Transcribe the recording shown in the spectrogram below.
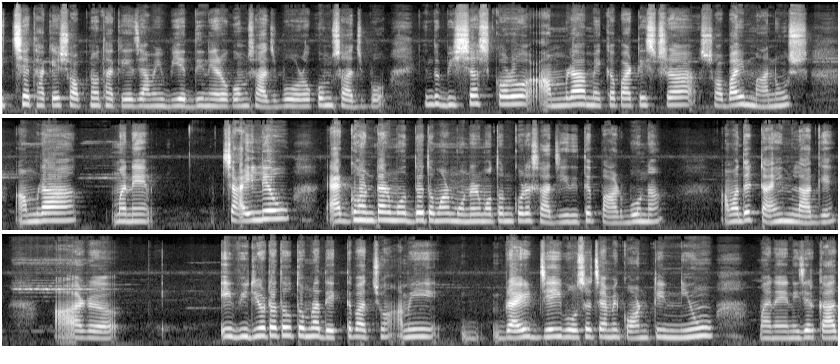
ইচ্ছে থাকে, স্বপ্ন থাকে যে আমি বিয়ের দিন এরকম সাজবো, ওরকম সাজবো। কিন্তু বিশ্বাস করো, আমরা মেকআপ আর্টিস্টরা সবাই মানুষ। আমরা মানে চাইলেও এক ঘণ্টার মধ্যে তোমার মনের মতন করে সাজিয়ে দিতে পারব না। আমাদের টাইম লাগে। আর এই ভিডিওটাতেও তোমরা দেখতে পাচ্ছ, আমি ব্রাইড যেই বসেছে আমি কন্টিনিউ মানে নিজের কাজ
